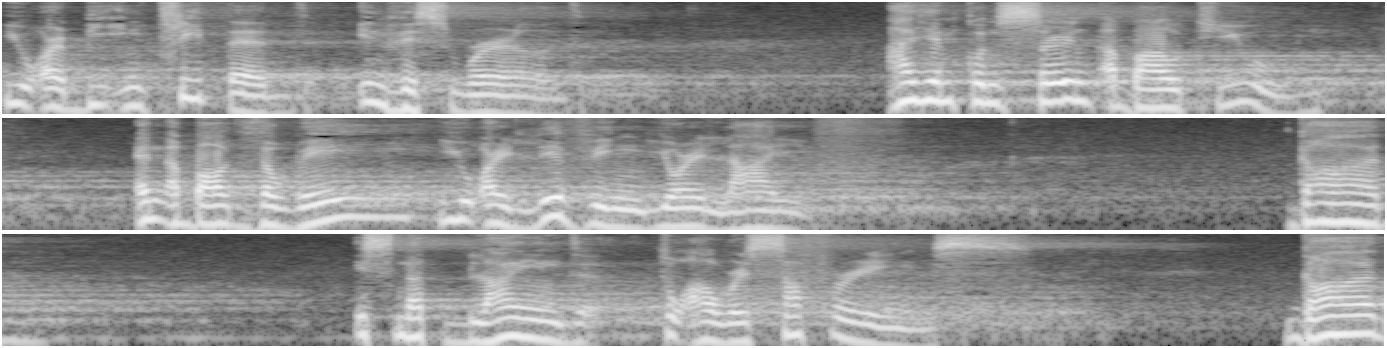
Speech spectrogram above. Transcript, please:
you are being treated in this world. I am concerned about you and about the way you are living your life. God is not blind to our sufferings. God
